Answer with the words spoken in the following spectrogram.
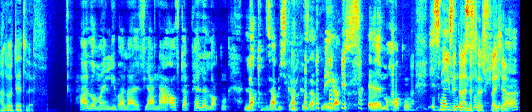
Hallo Detlef. Hallo, mein lieber Live. Ja, nah auf der Pelle locken. Locken, habe ich gerade gesagt. Mega. ähm, hocken. Ist ich liebe deine so Versprecher. Thema,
